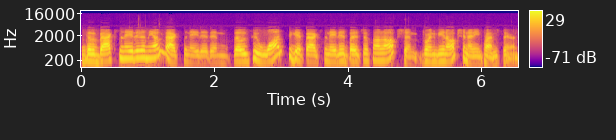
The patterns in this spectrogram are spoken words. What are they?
the vaccinated and the unvaccinated, and those who want to get vaccinated, but it's just not an option going to be an option anytime soon.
